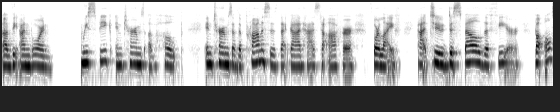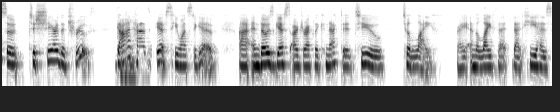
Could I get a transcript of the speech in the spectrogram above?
of the unborn we speak in terms of hope in terms of the promises that god has to offer for life uh, to dispel the fear but also to share the truth. God mm-hmm. has gifts he wants to give uh, and those gifts are directly connected to to life right? And the life that that he has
